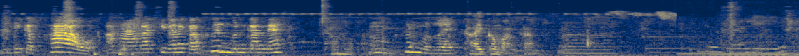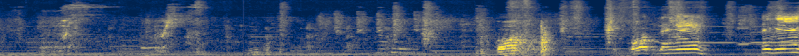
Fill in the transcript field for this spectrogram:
บางทีกับข้าวอาหารการกินอะไรก็ขึ้นเหมือนกันนะทั้งหมดอืมขึ้นหมดเลย ไทยก็เหมือนกัน อืมกด กดแห้งแห้งแห้ง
